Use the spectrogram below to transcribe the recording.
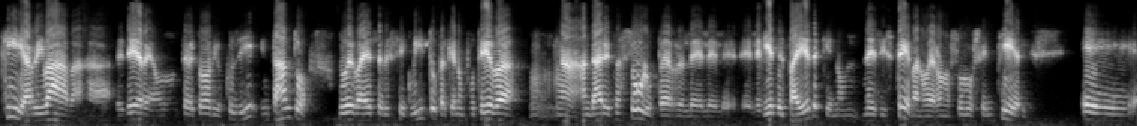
chi arrivava a vedere un territorio così intanto doveva essere seguito perché non poteva mh, mm, andare da solo per le, le, le, le vie del paese che non esistevano, erano solo sentieri e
